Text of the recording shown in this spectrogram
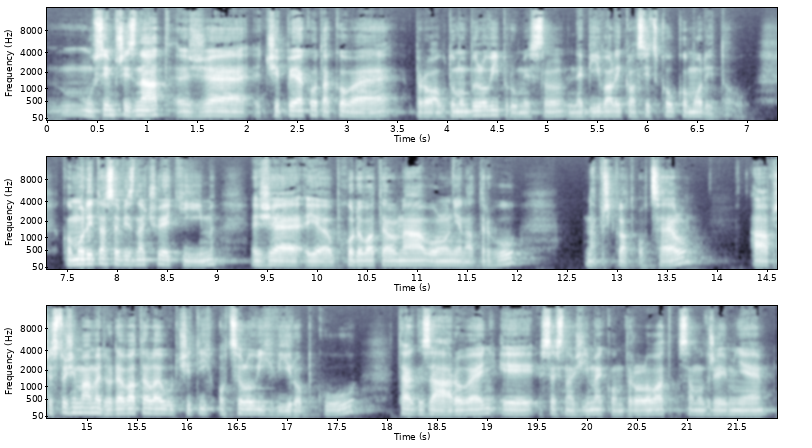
Musím přiznat, že čipy jako takové pro automobilový průmysl nebývaly klasickou komoditou. Komodita se vyznačuje tím, že je obchodovatelná volně na trhu, například ocel, a přestože máme dodavatele určitých ocelových výrobků, tak zároveň i se snažíme kontrolovat samozřejmě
